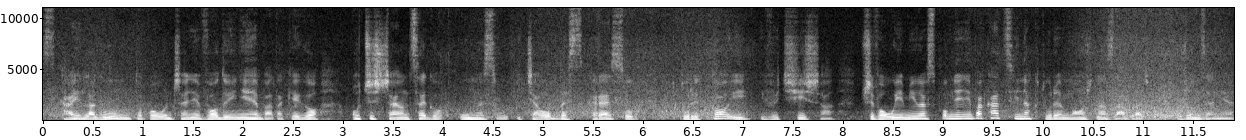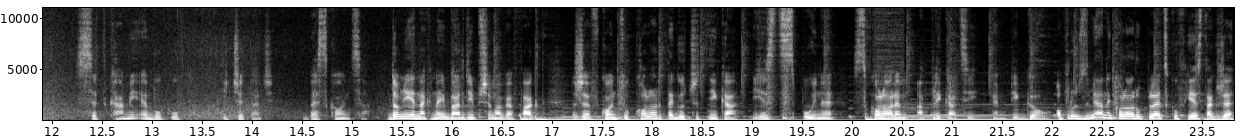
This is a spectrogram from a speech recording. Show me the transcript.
Sky Lagoon to połączenie wody i nieba, takiego oczyszczającego umysł i ciało bez kresu, który koi i wycisza. Przywołuje miłe wspomnienie wakacji, na które można zabrać urządzenie z setkami e-booków i czytać bez końca. Do mnie jednak najbardziej przemawia fakt, że w końcu kolor tego czytnika jest spójny z kolorem aplikacji Empik Go. Oprócz zmiany koloru plecków jest także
